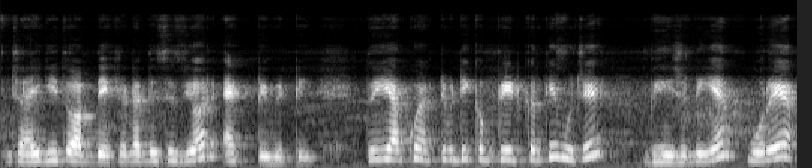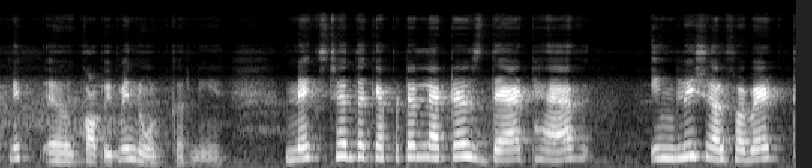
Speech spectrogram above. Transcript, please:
जाएगी तो आप देख लेना दिस इज़ योर एक्टिविटी तो ये आपको एक्टिविटी कंप्लीट करके मुझे भेजनी है, पूरे अपने कॉपी में नोट करनी है। नेक्स्ट है the capital letters that have English alphabet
